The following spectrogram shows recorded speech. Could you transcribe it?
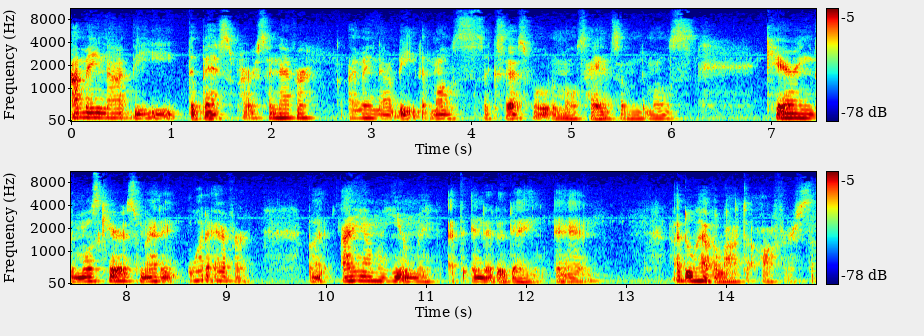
I may not be the best person ever. I may not be the most successful, the most handsome, the most caring, the most charismatic, whatever. But I am a human at the end of the day, and I do have a lot to offer. So,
